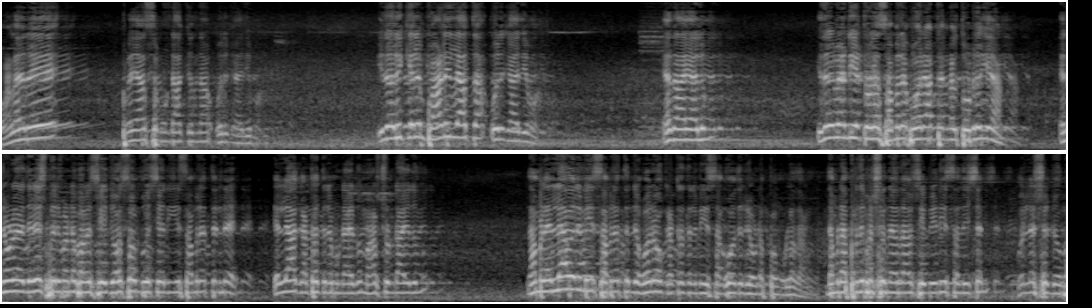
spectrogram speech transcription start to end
വളരെ പ്രയാസമുണ്ടാക്കുന്ന ഒരു കാര്യമാണ്. ഇതൊരിക്കലും പാടില്ലാത്ത ഒരു കാര്യമാണ്. ഏതായാലും ഇതിനു വേണ്ടിയിട്ടുള്ള സമര പോരാട്ടങ്ങൾ തുടരുകയാണ്. എന്നോട് ദിനേശ് പെരുമണ്ണ പറശ്ശി ജോസഫ് ഭൂശ്ശേരി ഈ സമരത്തിന്റെ എല്ലാ ഘട്ടത്തിലും ഉണ്ടായിരുന്നു മാർച്ചുണ്ടായിരുന്നു. നമ്മൾ എല്ലാവരും ഈ സമരത്തിന്റെ ഓരോ ഘട്ടത്തിലും ഈ സഹോദരിയോടൊപ്പം ഉള്ളതാണ്. നമ്മുടെ പ്രതിപക്ഷ നേതാവ് ശ്രീ വി ഡി സതീശൻ ഒരു ലക്ഷം രൂപ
